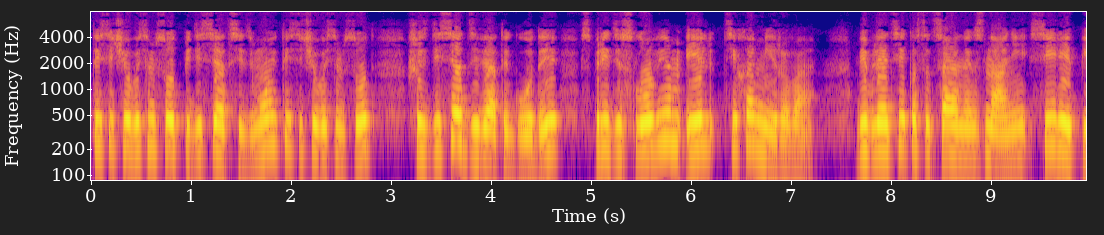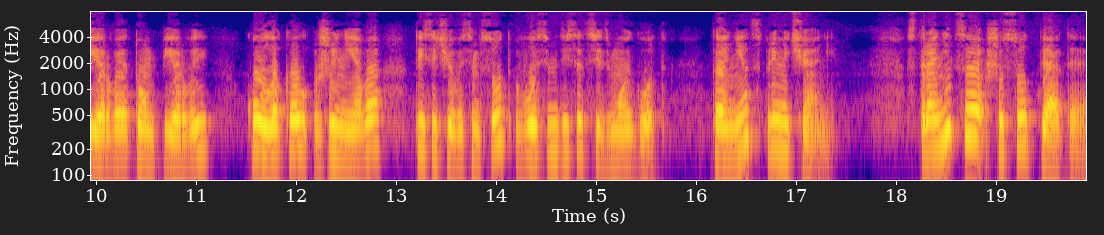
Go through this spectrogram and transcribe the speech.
1857-1869 годы с предисловием Эль Тихомирова. Библиотека социальных знаний, серия 1, том 1, Колокол, Женева, 1887 год. Конец примечаний. Страница 605.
